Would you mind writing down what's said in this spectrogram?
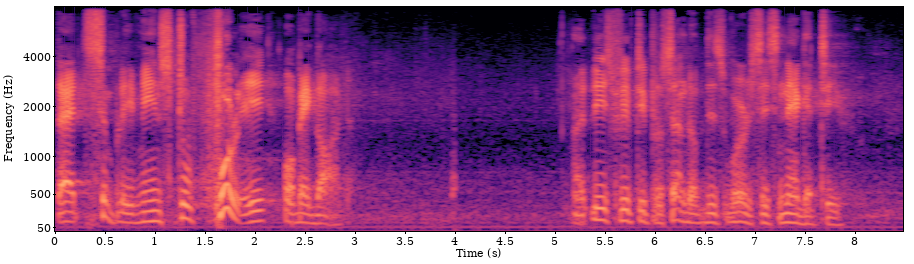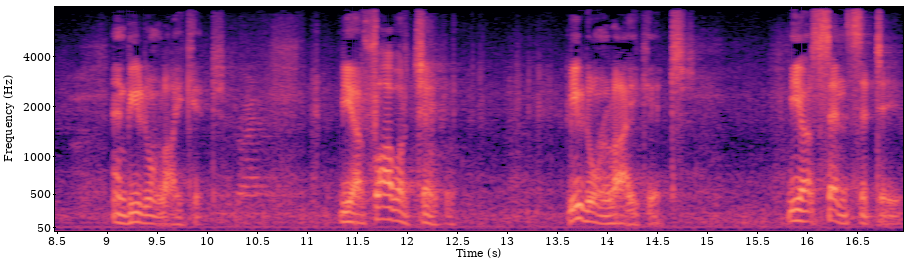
That simply means to fully obey God. At least 50% of this verse is negative, and we don't like it. We are flower children. We don't like it. We are sensitive.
